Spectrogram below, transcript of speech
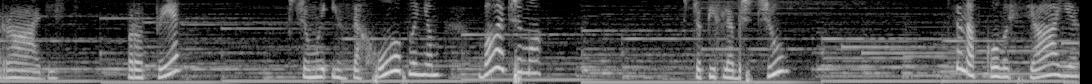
радість, про те, що ми із захопленням бачимо, що після дощу все навколо сяє,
